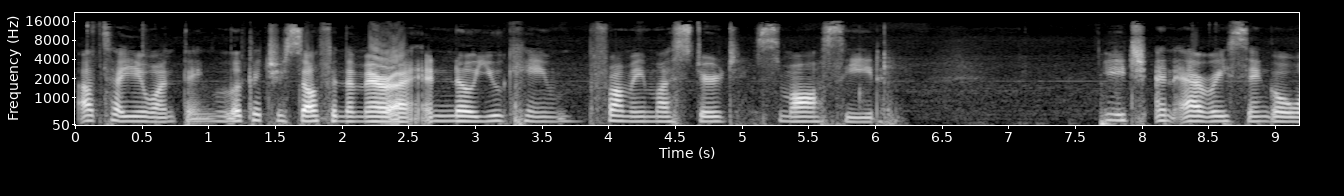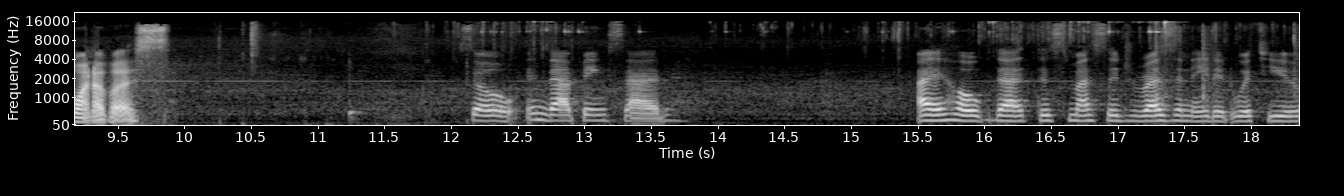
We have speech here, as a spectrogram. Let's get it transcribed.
I'll tell you one thing look at yourself in the mirror and know you came from a mustard small seed. Each and every single one of us. So, in that being said, I hope that this message resonated with you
